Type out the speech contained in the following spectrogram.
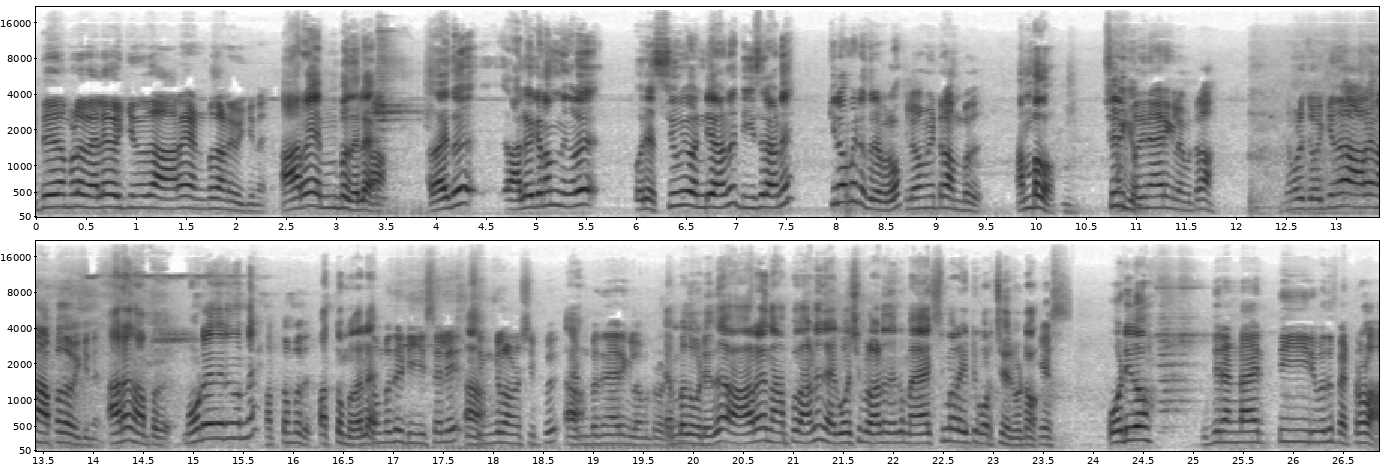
ഇത് നമ്മൾ വില ചോദിക്കുന്നത് ആറ് എൺപതാണ് ചോദിക്കുന്നത് ആറ് എൺപത് അല്ലേ? അതായത് ആലോചിക്കണം നിങ്ങൾ ഒരു എസ് യു വി വണ്ടിയാണ് ഡീസലാണ് കിലോമീറ്റർ എത്ര ബ്രോ കിലോമീറ്റർ അമ്പത്. അമ്പതോ? ശരിക്കും? പതിനായിരം കിലോമീറ്റർ ആ. നമ്മൾ ചോദിക്കുന്നത് ആറ് നാൽപ്പത് ചോദിക്കുന്നത് ആറ് നാൽപ്പത് മോഡൽ ഏതായിരുന്നു പറഞ്ഞത് പത്തൊമ്പത്. പത്തൊമ്പത് അല്ലേ? പത്തൊമ്പത് ഡീസൽ സിംഗിൾ ഓണർഷിപ്പ് എൺപതിനായിരം കിലോമീറ്റർ എൺപത് ഓടിയത് ആറ് നാൽപ്പതാണ് നെഗോഷ്യബിൾ ആണ്. നിങ്ങൾക്ക് മാക്സിമം റേറ്റ് കുറച്ച് തരും കേട്ടോ. യെസ് ഓടിയതോ ഇത് രണ്ടായിരത്തി ഇരുപത് പെട്രോളാ.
